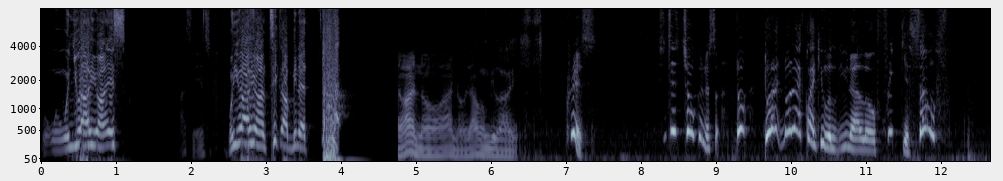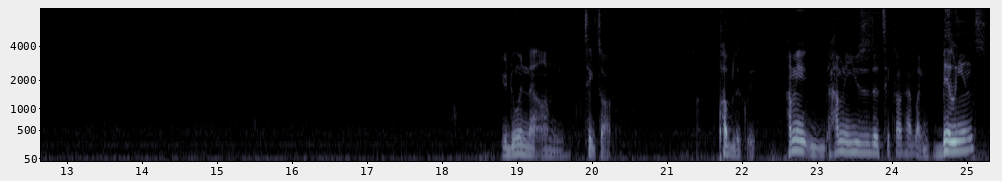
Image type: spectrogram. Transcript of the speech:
When, when you out here on Inst, I say Inst, when you out here on TikTok being a thot. I know, I know. Y'all gonna be like, Chris, she's just choking herself. Don't, don't, act like you you know a little freak yourself. You're doing that on TikTok publicly. How many how many users does TikTok have? Like billions.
